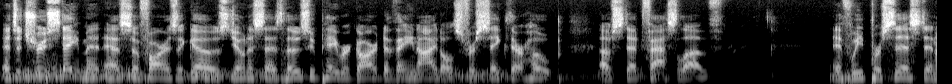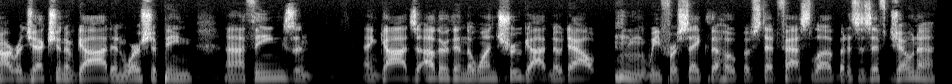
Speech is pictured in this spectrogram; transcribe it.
It's a true statement as so far as it goes. Jonah says, Those who pay regard to vain idols forsake their hope of steadfast love. If we persist in our rejection of God and worshiping uh, things and and gods other than the one true God, no doubt we forsake the hope of steadfast love. But it's as if Jonah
